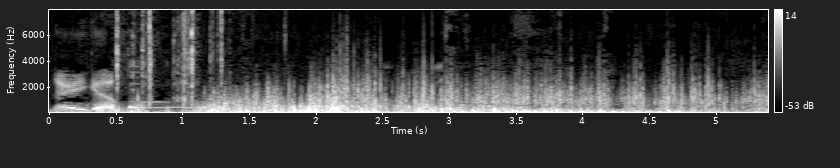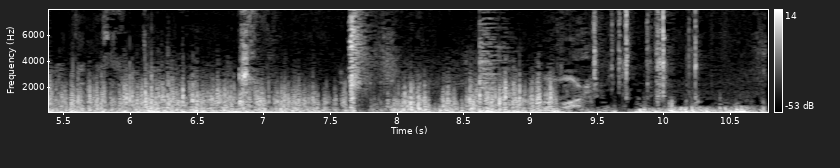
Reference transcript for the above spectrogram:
There you go.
